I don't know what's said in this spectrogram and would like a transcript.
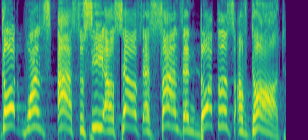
God wants us to see ourselves as sons and daughters of God.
